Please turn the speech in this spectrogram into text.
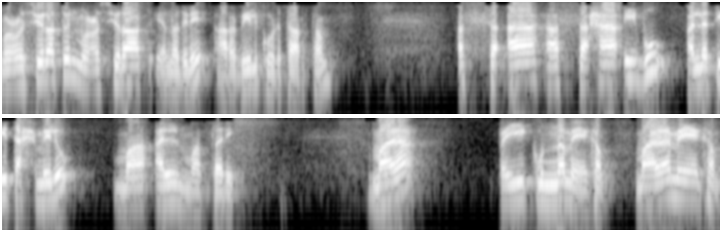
മുഅസിറത്തുൻ മുഅസിറാത്ത് എന്നതിന് അറബിയിൽ കൊടുത്ത അർത്ഥം. അസ്സഹായിബു അല്ലത്തി തഹ്മിലു മാ അൽ മത്തരി. മഴ പെയ്ക്കുന്ന മേഘം മഴമേഘം.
